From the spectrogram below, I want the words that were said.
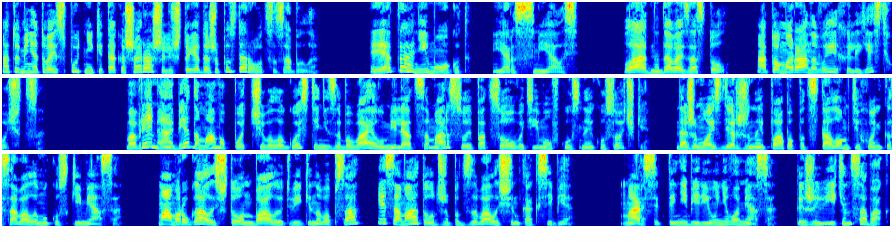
А то меня твои спутники так ошарашили, что я даже поздороваться забыла. Это они могут, я рассмеялась. Ладно, давай за стол, а то мы рано выехали, есть хочется. Во время обеда мама подчивала гостя, не забывая умиляться Марсу и подсовывать ему вкусные кусочки. Даже мой сдержанный папа под столом тихонько совал ему куски мяса. Мама ругалась, что он балует Викиного пса, и сама тут же подзывала щенка к себе. «Марсик, ты не бери у него мясо. Ты же Викин собак.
